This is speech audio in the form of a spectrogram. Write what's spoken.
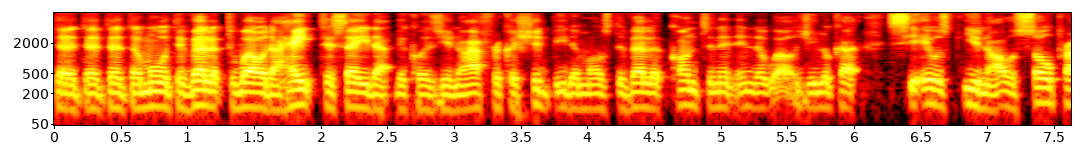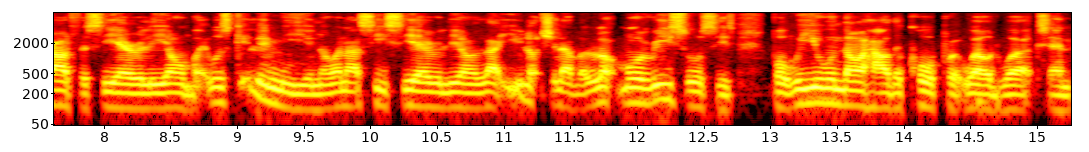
the, the, the, the, more developed world. I hate to say that because you know Africa should be the most developed continent in the world. You look at it was you know I was so proud for Sierra Leone, but it was killing me. You know when I see Sierra Leone, like you lot should have a lot more resources. But we all know how the corporate world works, and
